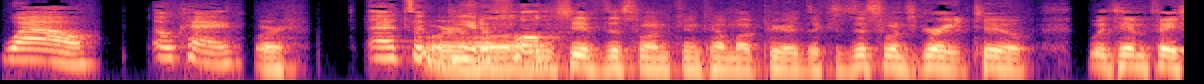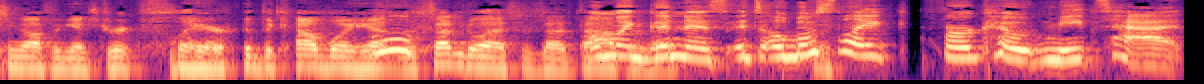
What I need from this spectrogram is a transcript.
wow. Okay, or that's a Or beautiful. We'll, we'll see if this one can come up here because this one's great too, with him facing off against Ric Flair with the cowboy hat, and the sunglasses on top. Oh my goodness, it's almost like fur coat meets hat.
